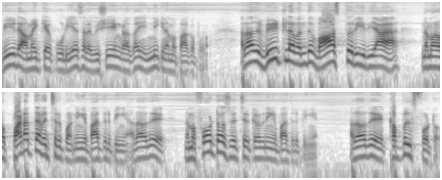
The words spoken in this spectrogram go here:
வீடு அமைக்கக்கூடிய சில விஷயங்களை தான் இன்றைக்கி நம்ம பார்க்க போகிறோம் அதாவது வீட்டில் வந்து வாஸ்து ரீதியாக நம்ம படத்தை வச்சுருப்போம். நீங்கள் பார்த்துருப்பீங்க. அதாவது நம்ம ஃபோட்டோஸ் வச்சுருக்கிறது நீங்கள் பார்த்துருப்பீங்க. அதாவது கப்புள்ஸ் ஃபோட்டோ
